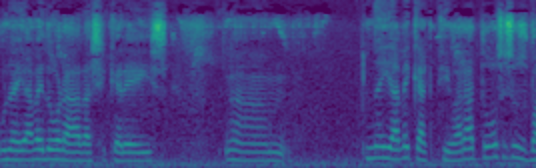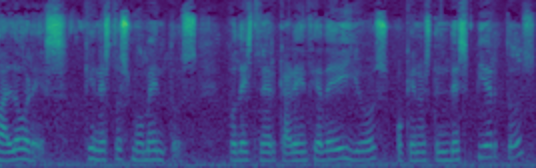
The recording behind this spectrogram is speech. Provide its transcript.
una llave dorada si queréis, una llave que activará todos esos valores que en estos momentos podéis tener carencia de ellos o que no estén despiertos,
